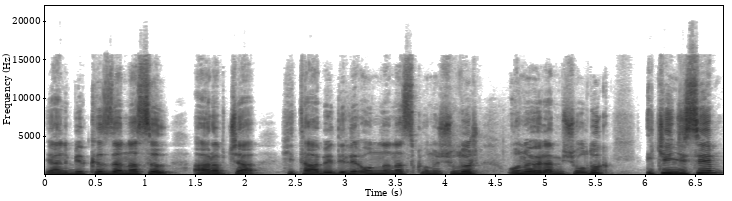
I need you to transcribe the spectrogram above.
yani bir kızla nasıl Arapça hitap edilir? Onunla nasıl konuşulur? Onu öğrenmiş olduk. İkincisi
